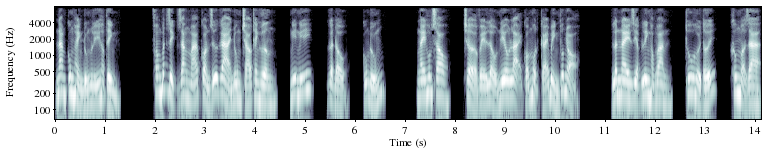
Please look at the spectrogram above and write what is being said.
Nam cung hành đúng lý hợp tình. Phong bất dịch răng má còn giữ gà nhung cháo thanh hương, nghĩ nghĩ, gật đầu, cũng đúng. Ngày hôm sau, trở về lẩu niêu lại có một cái bình thuốc nhỏ. Lần này Diệp Linh học ngoan, thu hồi tới, không mở ra,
